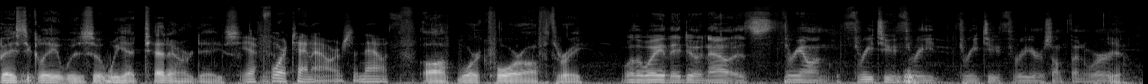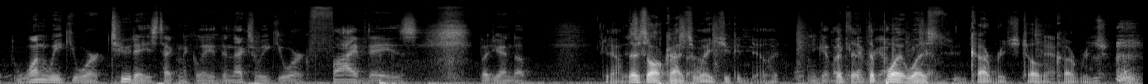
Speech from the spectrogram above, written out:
Basically, it was uh, we had ten hour days. Yeah, four ten hours, and now it's Off work four, off three. Well, the way they do it now is three on three two three three two three or something. Where Yeah. one week you work two days technically, the next week you work five days, but you end up Yeah, there's all kinds of ways you can do it. you get But the, the point was weekend. coverage, total Yeah. coverage.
